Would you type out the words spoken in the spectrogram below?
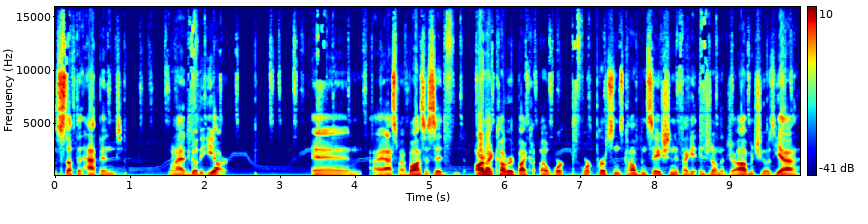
stuff that happened when I had to go to the ER. And I asked my boss, I said, aren't I covered by a work, work person's compensation if I get injured on the job? And she goes, yeah,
